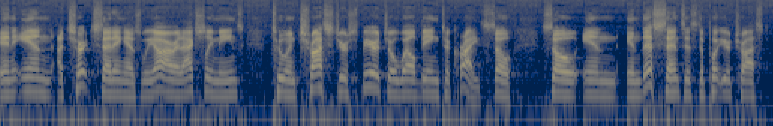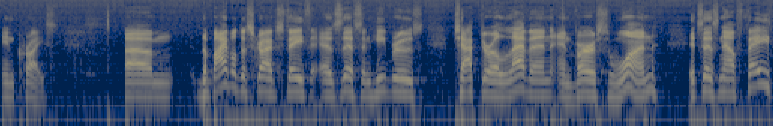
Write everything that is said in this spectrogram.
And in a church setting as we are, it actually means to entrust your spiritual well-being to Christ. So so in in this sense it's to put your trust in Christ. Um, the Bible describes faith as this in Hebrews chapter 11 and verse 1. It says, Now faith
